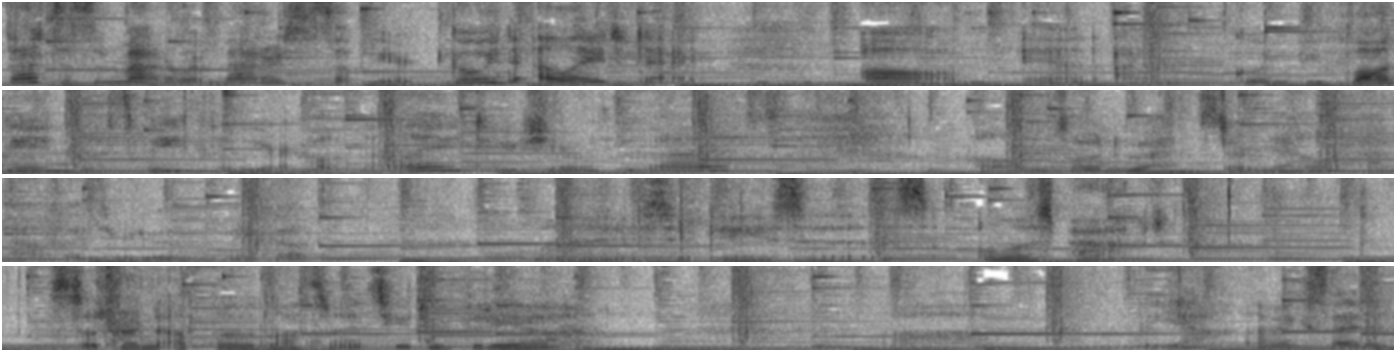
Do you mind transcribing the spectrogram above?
that doesn't matter. What matters is that we are going to LA today. Um, and I'm going to be vlogging this week that we are out in LA to share with you guys. Um, so I'm gonna go ahead and start now. I'm halfway through doing the makeup. My suitcase is almost packed. Still trying to upload last night's YouTube video. Uh, but yeah, I'm excited.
